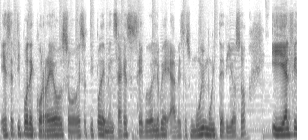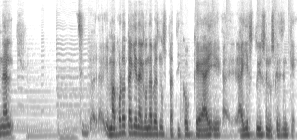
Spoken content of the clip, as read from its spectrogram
ese tipo de correos o ese tipo de mensajes se vuelve a veces muy, muy tedioso. Y al final me acuerdo que alguien alguna vez nos platicó que hay, hay estudios en los que dicen que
